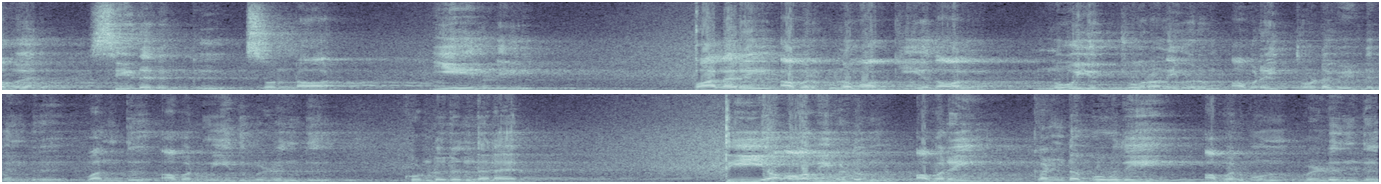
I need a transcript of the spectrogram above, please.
அவர் சீடருக்கு சொன்னார். ஏனெனில் பலரை அவர் குணமாக்கியதால் நோயுற்றோர் அனைவரும் அவரை தொட வேண்டுமென்று வந்து அவர் மீது விழுந்து கொண்டிருந்தனர். தீய ஆவிகளும் அவரை கண்டபோதே அவர் முன் விழுந்து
